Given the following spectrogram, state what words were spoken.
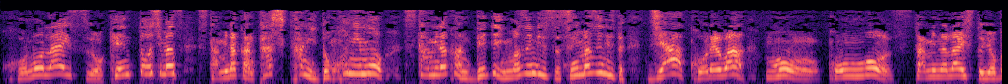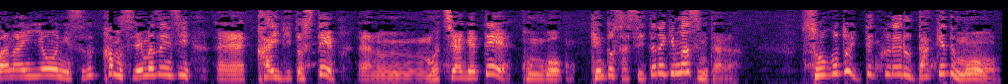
このライスを検討します。スタミナ感、確かにどこにもスタミナ感出ていませんでした。すいませんでした。じゃあ、これは、もう、今後、スタミナライスと呼ばないようにするかもしれませんし、えー、会議として、あの持ち上げて、今後、検討させていただきます、みたいな。そういうこと言ってくれるだけでも、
